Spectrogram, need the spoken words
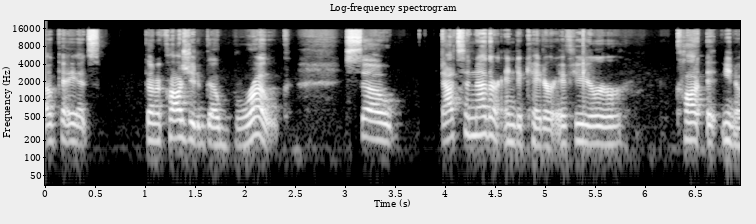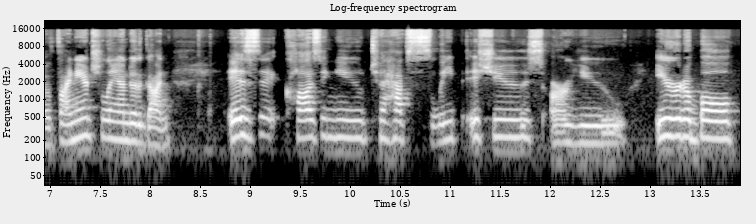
Okay. It's going to cause you to go broke. So that's another indicator. If you're caught, you know, financially under the gun, is it causing you to have sleep issues? Are you irritable?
